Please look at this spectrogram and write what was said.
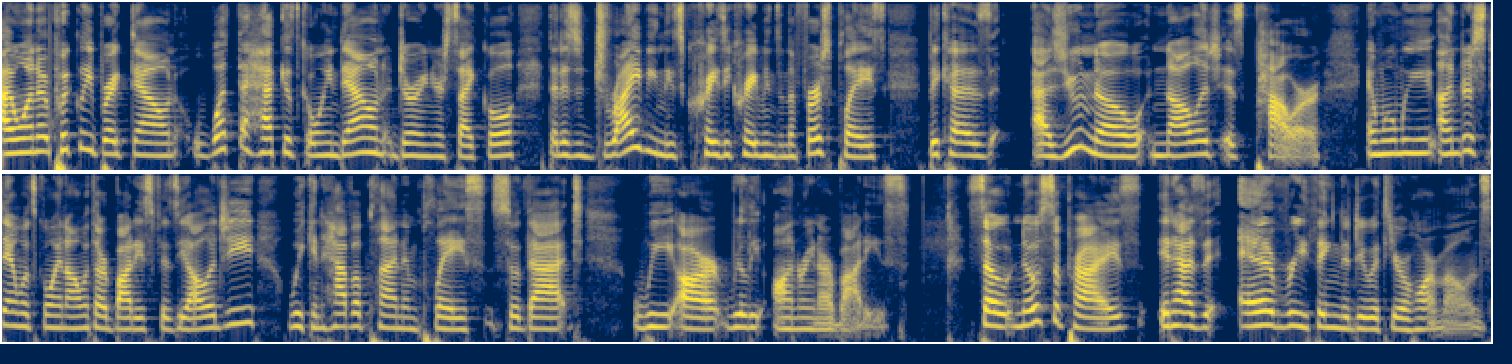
I want to quickly break down what the heck is going down during your cycle that is driving these crazy cravings in the first place because as you know, knowledge is power. And when we understand what's going on with our body's physiology, we can have a plan in place so that we are really honoring our bodies. So, no surprise, it has everything to do with your hormones.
